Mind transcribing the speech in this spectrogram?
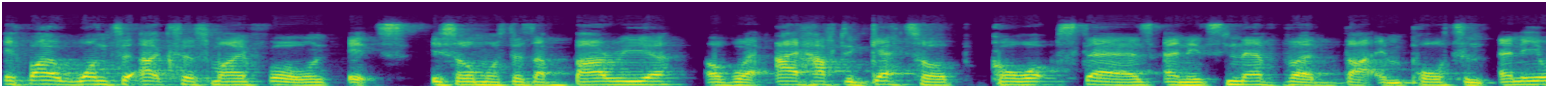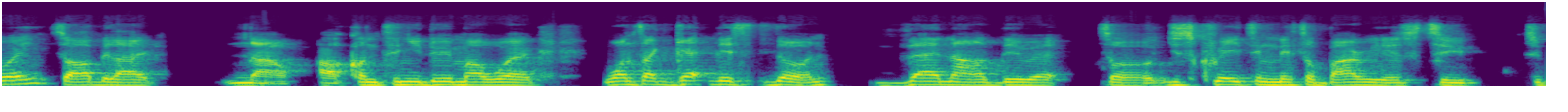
if I want to access my phone, it's it's almost as a barrier of where I have to get up, go upstairs, and it's never that important anyway. So I'll be like, no, I'll continue doing my work. Once I get this done, then I'll do it. So just creating little barriers to to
